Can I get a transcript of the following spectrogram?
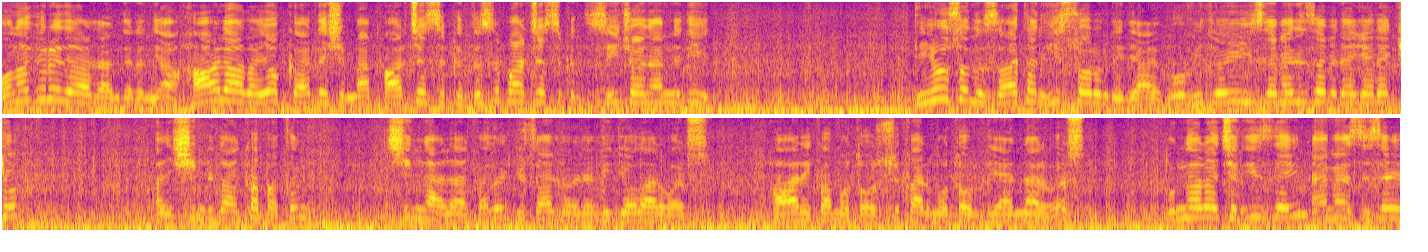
Ona göre değerlendirin. Ya hala da yok kardeşim ben parça sıkıntısı parça sıkıntısı hiç önemli değil. Diyorsanız zaten hiç sorun değil. Yani bu videoyu izlemenize bile gerek yok. Hani şimdiden kapatın. Çin'le alakalı güzel böyle videolar var. Harika motor, süper motor diyenler var. Bunları açın izleyin. Hemen size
